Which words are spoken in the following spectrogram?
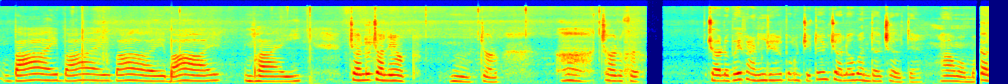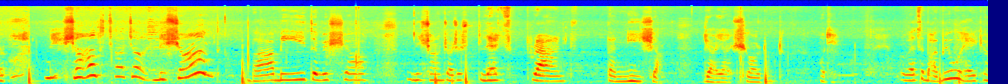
Bye bye bye bye bye चलो चलें अब। हम्म, चलो। हाँ चलो फिर। चलो भाई फाइनल घर पहुँचे तो चलो अंदर चलते हैं। हाँ मम्मा चलो। निशांत चाचा निशांत। भाभी तविशा। निशांत चाचा लेट्स प्रैंक तनीशा या या श्योर डूट मुझे वैसे भाभी वो है क्या?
